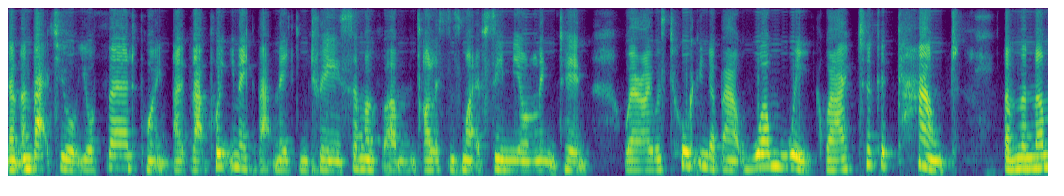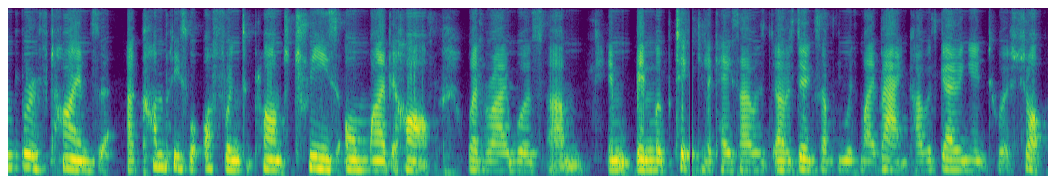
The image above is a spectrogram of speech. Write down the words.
Um, and back to your, your third point, uh, that point you make about making trees, some of um, our listeners might have seen me on LinkedIn where I was talking about one week where I took account of the number of times that uh, companies were offering to plant trees on my behalf, whether I was, um, in, in a particular case, I was, I was doing something with my bank, I was going into a shop,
